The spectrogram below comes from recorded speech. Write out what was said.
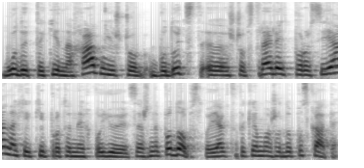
будуть такі нахабні, що будуть е, що встрелять по росіянах, які проти них воюють? Це ж неподобство. Як це таке може допускати?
